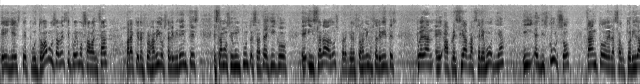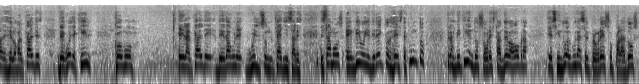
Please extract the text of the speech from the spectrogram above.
en este punto. Vamos a ver si podemos avanzar para que nuestros amigos televidentes, estamos en un punto estratégico eh, instalados, para que nuestros amigos televidentes puedan eh, apreciar la ceremonia y el discurso tanto de las autoridades, de los alcaldes de Guayaquil como el alcalde de Daule, Wilson Cañizares. Estamos en vivo y en directo desde este punto, transmitiendo sobre esta nueva obra que sin duda alguna es el progreso para dos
